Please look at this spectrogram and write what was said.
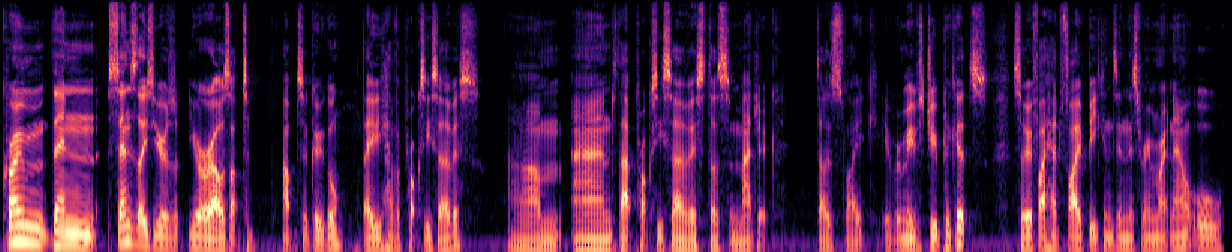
Chrome then sends those URLs up to up to Google. They have a proxy service, um, and that proxy service does some magic. Does like it removes duplicates. So if I had five beacons in this room right now, all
